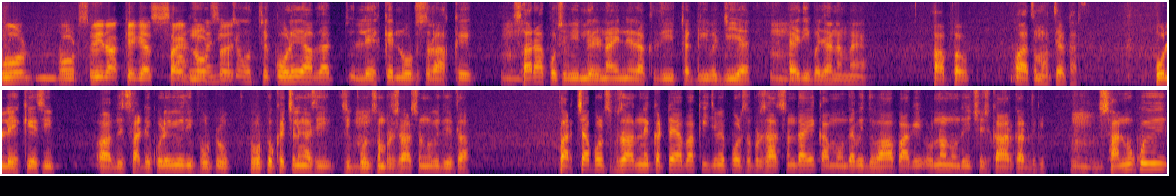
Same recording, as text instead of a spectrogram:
ਉਹ ਨੋਟਸ ਵੀ ਰੱਖ ਕੇ ਗਿਆ ਸੁਸਾਈਡ ਹਾਂਜੀ, ਨੋਟਸ ਹਾਂਜੀ, ਉੱਥੇ ਕੋਲੇ ਆਪਦਾ ਲਿਖ ਕੇ ਨੋਟਿਸ ਰੱਖ ਕੇ ਸਾਰਾ ਕੁਝ ਵੀ ਮੇਰੇ ਨਾਲ ਇਹਨੇ ਰੱਖਦੀ ਠੱਗੀ ਵੱਜੀ ਹੈ ਇਹਦੀ ਵਜ੍ਹਾ ਨਾਲ ਮੈਂ ਆਪ ਆਤਮ ਹੱਤਿਆ ਕਰਦਾ ਉਹ ਲਿਖ ਕੇ ਅਸੀਂ ਆਪਦੇ ਸਾਡੇ ਕੋਲੇ ਵੀ ਉਹਦੀ ਫੋਟੋ ਫੋਟੋ ਖਿੱਚ ਲਈਆਂ ਸੀ ਅਸੀਂ ਪੁਲਿਸ ਪ੍ਰਸ਼ਾਸਨ ਨੂੰ ਵੀ ਦਿੱਤਾ। ਪਰਚਾ ਪੁਲਿਸ ਪ੍ਰਸ਼ਾਸਨ ਨੇ ਕੱਟਿਆ ਬਾਕੀ ਜਿਵੇਂ ਪੁਲਿਸ ਪ੍ਰਸ਼ਾਸਨ ਦਾ ਇਹ ਕੰਮ ਹੁੰਦਾ ਵੀ ਦਬਾਅ ਪਾ ਕੇ ਉਹਨਾਂ ਨੂੰ ਦੇ ਸ਼ਿਕਾਰ ਕਰ ਹੂੰ। ਸਾਨੂੰ ਕੋਈ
